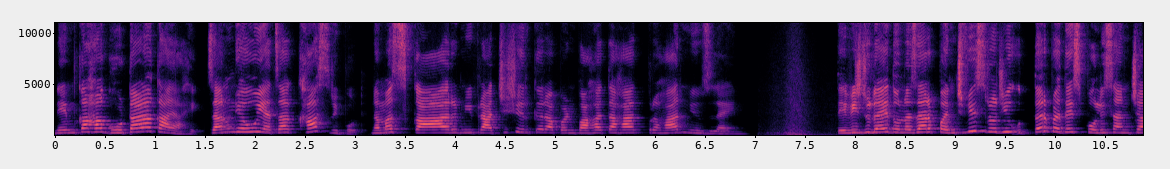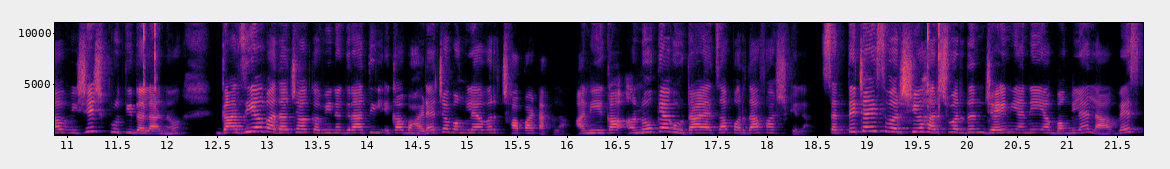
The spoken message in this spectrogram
नेमका हा घोटाळा काय आहे? जाणून घेऊ याचा खास रिपोर्ट. नमस्कार मी प्राची शिरकर आपण पाहत आहात प्रहार न्यूज लाईन तेवीस जुलै दोन हजार पंचवीस रोजी उत्तर प्रदेश पोलिसांच्या विशेष कृती दलानं गाझियाबादाच्या कवीनगरातील एका भाड्याच्या बंगल्यावर छापा टाकला आणि एका अनोख्या घोटाळ्याचा पर्दाफाश केला. सत्तेचाळीस वर्षीय हर्षवर्धन जैन याने या बंगल्याला वेस्ट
